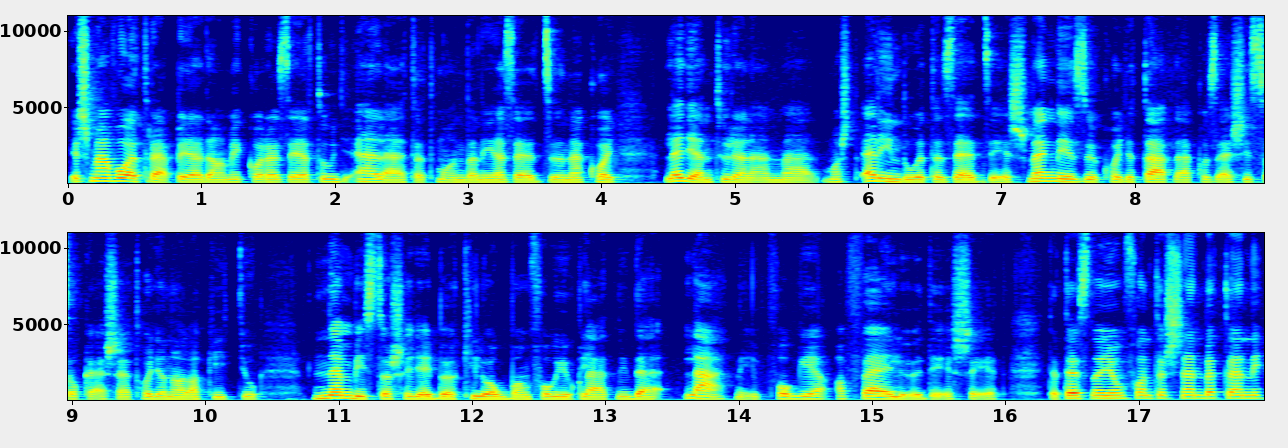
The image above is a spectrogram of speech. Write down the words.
És már volt rá példa, amikor azért úgy el lehetett mondani az edzőnek, hogy legyen türelemmel, most elindult az edzés, megnézzük, hogy a táplálkozási szokását hogyan alakítjuk, nem biztos, hogy egyből kilókban fogjuk látni, de látni fogja a fejlődését. Tehát ez nagyon fontos rendbe tenni,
